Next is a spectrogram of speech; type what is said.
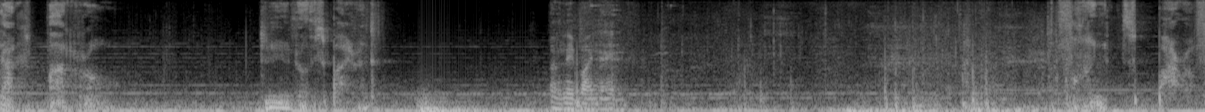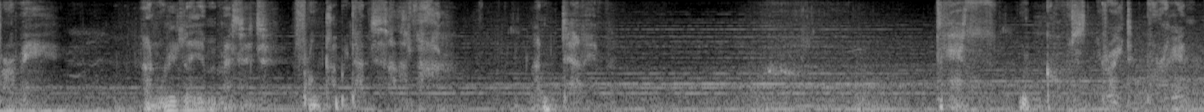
Jack Sparrow. Do you know this pirate? Only by name. Find Sparrow for me and relay a message from Capitan Salazar and tell him death would go straight for him.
